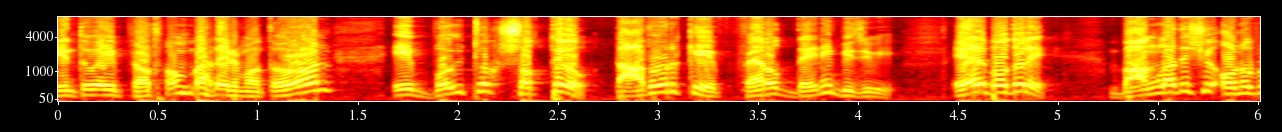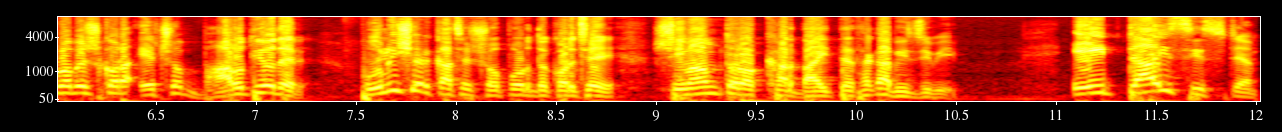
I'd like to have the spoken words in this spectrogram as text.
কিন্তু এই প্রথমবারের মতন এই বৈঠক সত্ত্বেও তাদেরকে ফেরত দেয়নি বিজিবি। এর বদলে বাংলাদেশে অনুপ্রবেশ করা এসব ভারতীয়দের পুলিশের কাছে সোপর্দ করেছে সীমান্ত রক্ষার দায়িত্বে থাকা বিজিবি। এইটাই সিস্টেম।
